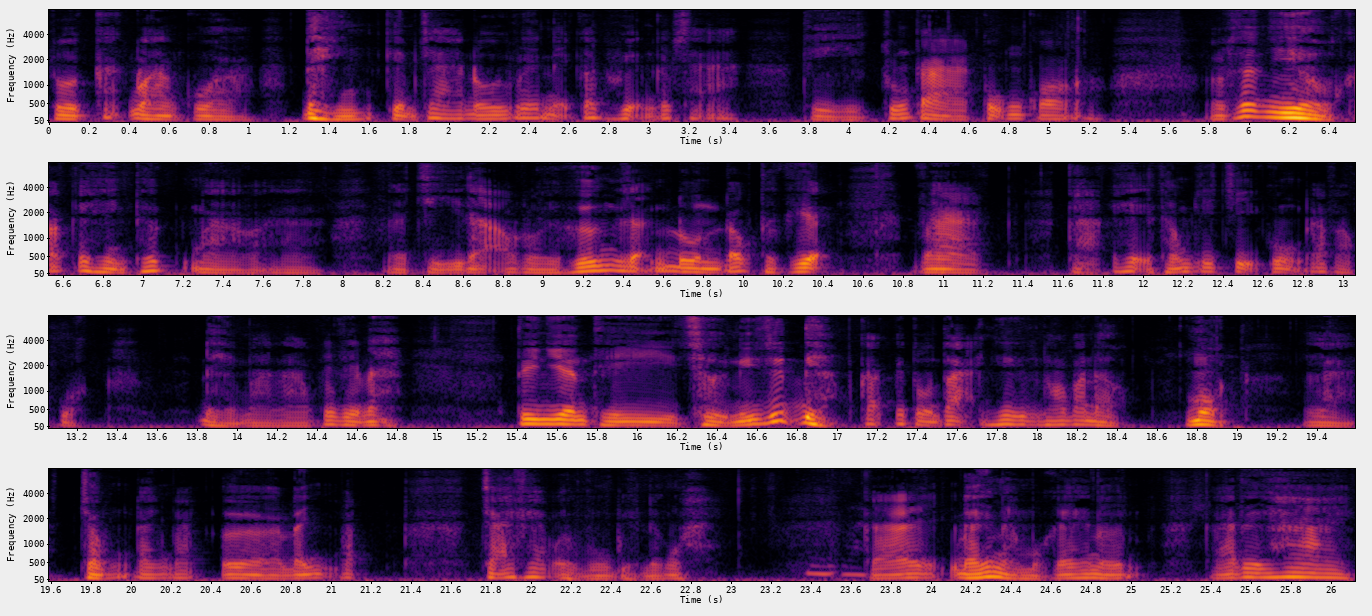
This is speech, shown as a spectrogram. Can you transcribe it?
rồi các đoàn của tỉnh kiểm tra đối với lại cấp huyện, cấp xã, thì chúng ta cũng có rất nhiều các cái hình thức mà à, chỉ đạo rồi hướng dẫn đồn đốc thực hiện và cả cái hệ thống chính trị cũng đã vào cuộc để mà làm cái việc này. Tuy nhiên thì xử lý dứt điểm các cái tồn tại như nói ban đầu. Một là chống đánh bắt uh, đánh bắt trái phép ở vùng biển nước ngoài. Cái đấy là một cái lớn. Cái thứ hai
